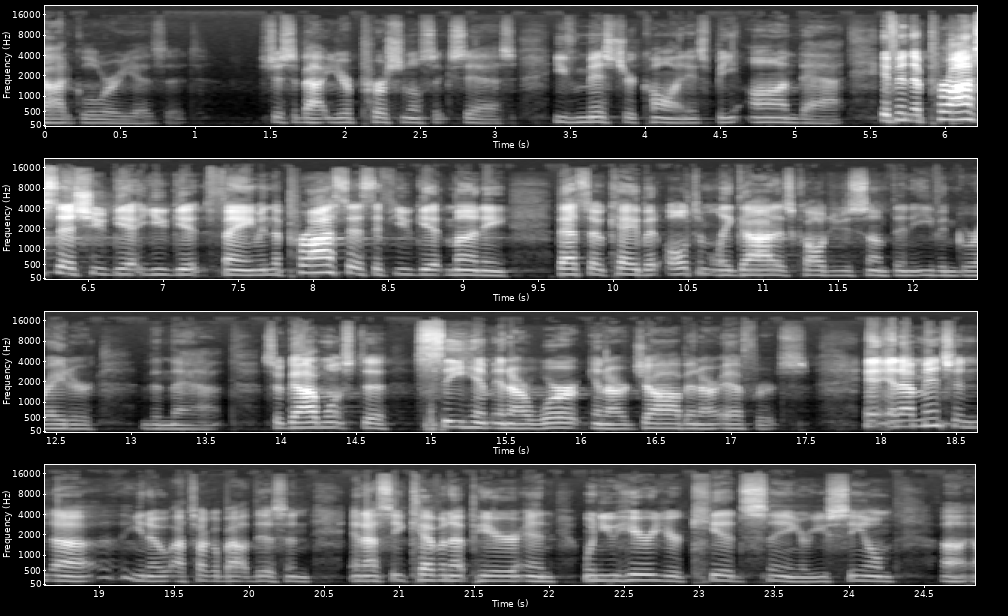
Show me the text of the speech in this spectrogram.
God glory, is it? It's just about your personal success. You've missed your calling. It's beyond that. If in the process you get you get fame, in the process if you get money, that's okay, but ultimately God has called you to something even greater than that. So God wants to see him in our work, in our job, in our efforts. And, and I mentioned, uh, you know, I talk about this, and, and I see Kevin up here, and when you hear your kids sing or you see them uh,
